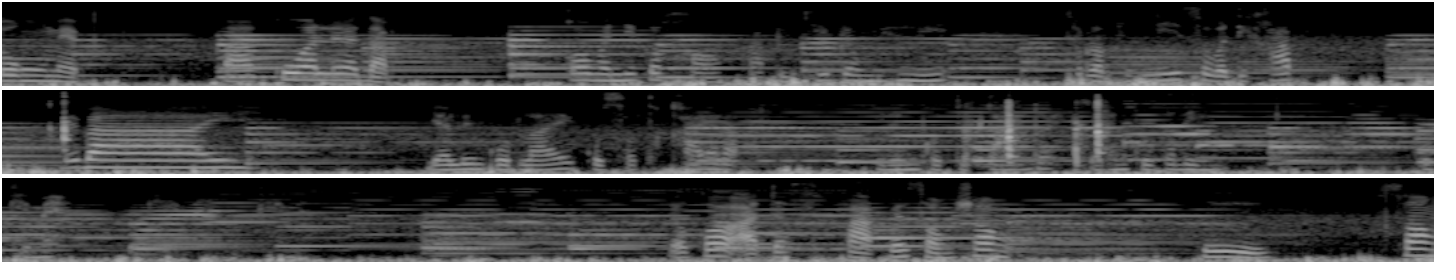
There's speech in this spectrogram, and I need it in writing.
ลงแมปปากัวระดับ ก็วันนี้ก็ขอกลับปิดคลิปลงเพียงเท่านี้สำหรับวันนี้สวัสดีครับ บ๊ายบาย อย่าลืมกดไลค์ กด subscribe ละอย่าลืมกดติดตามด้วย อย่าลืมกดกระดิ่ง ก็อาจจะฝากไว้สองช่อง คือช่อง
